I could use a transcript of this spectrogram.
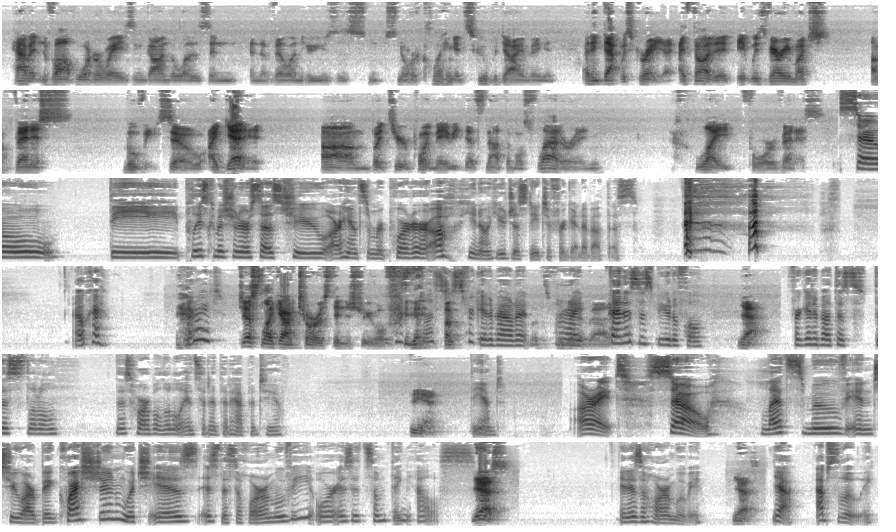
have it involve waterways and gondolas and, and a villain who uses snorkeling and scuba diving. And I think that was great. I, I thought it, it was very much a Venice movie. So I get it. Um, but to your point, maybe that's not the most flattering light for Venice. So the police commissioner says to our handsome reporter, Oh, you know, you just need to forget about this. okay. All right. just like our tourist industry will forget. Let's about, just forget about it. Let's forget All right. about it. Venice is beautiful. Yeah. Forget about this this little this horrible little incident that happened to you. The end. The end. All right. So let's move into our big question, which is Is this a horror movie or is it something else? Yes. It is a horror movie. Yes. Yeah, absolutely.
